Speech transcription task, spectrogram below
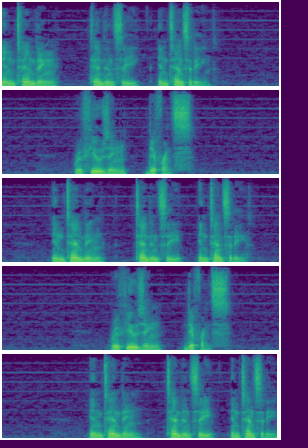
Intending, tendency, intensity, refusing difference, intending, tendency, intensity, refusing difference, intending, tendency, intensity,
